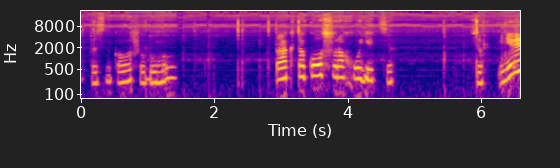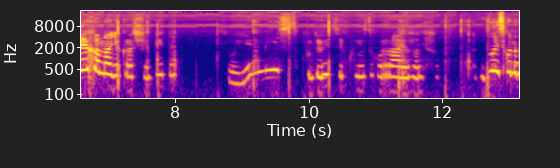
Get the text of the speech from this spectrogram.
Підписника, ви що думали? Так також рахується. Все. Мені хана якраз піду. Своє місце. Подивіться, як воно згорає жаль. Так близько на.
